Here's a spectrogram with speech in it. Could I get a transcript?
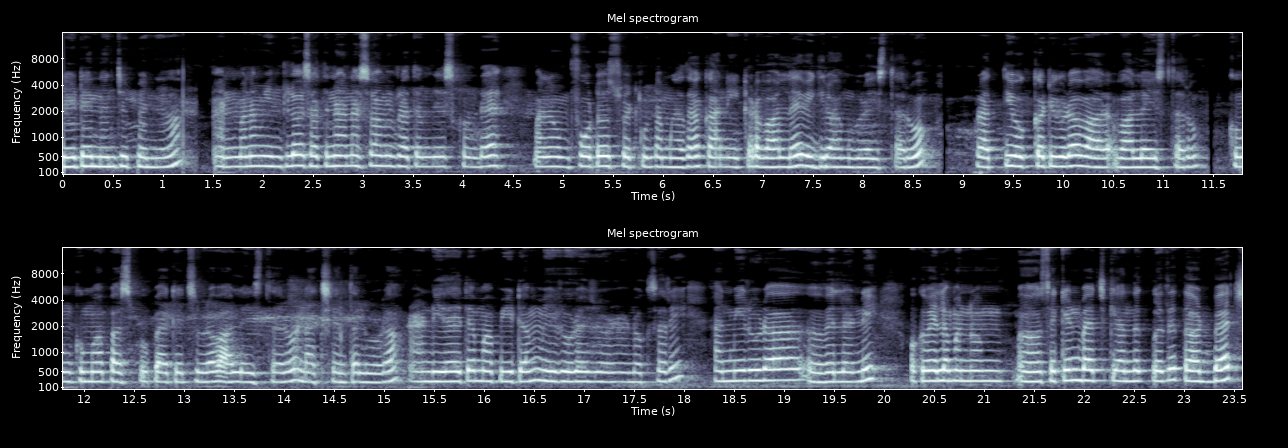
లేట్ అయిందని చెప్పాను కదా. అండ్ మనం ఇంట్లో సత్యనారాయణ స్వామి వ్రతం చేసుకుంటే మనం ఫొటోస్ పెట్టుకుంటాం కదా. కానీ ఇక్కడ వాళ్ళే విగ్రహం కూడా ఇస్తారు. ప్రతి ఒక్కటి కూడా వా వాళ్ళే ఇస్తారు. కుంకుమ పసుపు ప్యాకెట్స్ కూడా వాళ్ళే ఇస్తారు. అండ్ అక్షంతలు కూడా. అండ్ ఇదైతే మా పీఠం. మీరు కూడా చూడండి ఒకసారి. అండ్ మీరు కూడా వెళ్ళండి. ఒకవేళ మనం సెకండ్ బ్యాచ్కి అందకపోతే థర్డ్ బ్యాచ్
